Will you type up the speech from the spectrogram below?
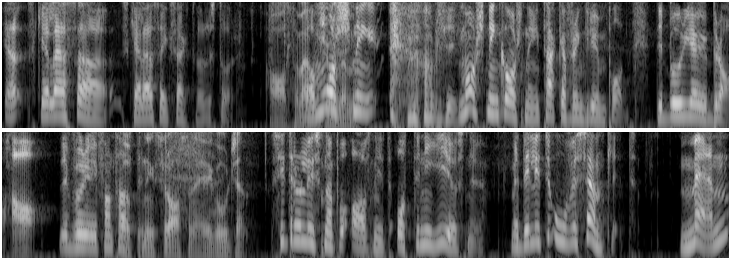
ja, ska, jag läsa, ska jag läsa exakt vad det står? Ja, ta med Ja, morsning, ja, precis. morsning, korsning, tacka för en grym podd. Det börjar ju bra. Ja, Det börjar ju fantastiskt. öppningsfrasen är ju godkänd. Sitter och lyssnar på avsnitt 89 just nu. Men det är lite oväsentligt. Men,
